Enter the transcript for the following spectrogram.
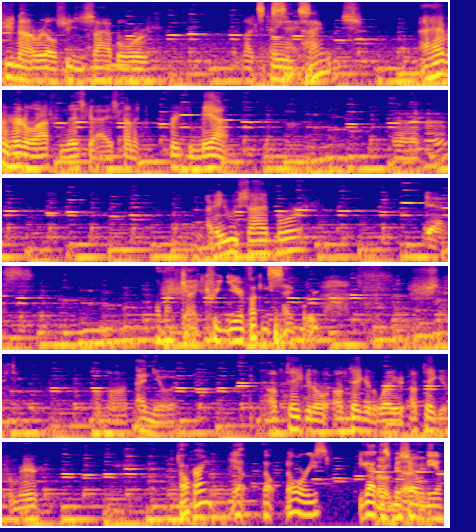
she's not real she's a cyborg like C- Teen cy- cy- Titans I haven't heard a lot from this guy. He's kind of freaking me out. Are you a cyborg? Yes. Oh my god, Creed, you're a fucking cyborg. Shit. Hold on. I knew it. I'll take it. o- I'll take it away. I'll take it from here. Okay. Yeah. No. No worries. You got this, Michelle Okay. O'Neill.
